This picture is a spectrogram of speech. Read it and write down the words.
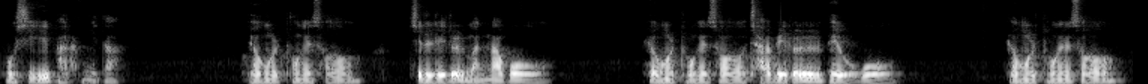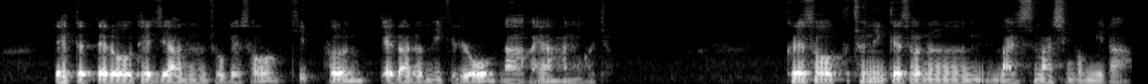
보시기 바랍니다. 병을 통해서 진리를 만나고 병을 통해서 자비를 배우고 병을 통해서 내 뜻대로 되지 않는 속에서 깊은 깨달음의 길로 나아가야 하는 거죠. 그래서 부처님께서는 말씀하신 겁니다.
